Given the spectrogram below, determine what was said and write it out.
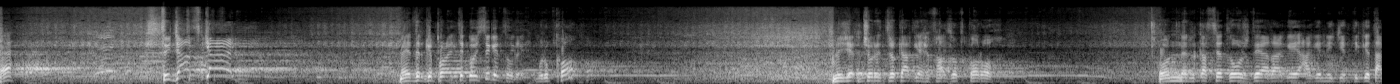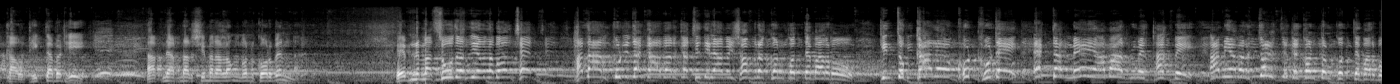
হ্যাঁ? তুই যাস কেন? মেয়েদেরকে পড়াইতে কইছে কে তোরে, মূর্খ? নিজের চরিত্রকে আগে হেফাজত করো। অন্যের কাছে দোষ দেওয়ার আগে আগে নিজের দিকে তাকাও, ঠিক না ঠিক আপনি আপনার সীমানা লঙ্ঘন করবেন না। এমনি মাসুদ বলছেন, হাজার কোটি টাকা আমার কাছে দিলে আমি সংরক্ষণ করতে পারব, কিন্তু কালো ঘুটঘুটে একটা মেয়ে আমার রুমে থাকবে, আমি আমার চরিত্রকে কন্ট্রোল করতে পারব,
